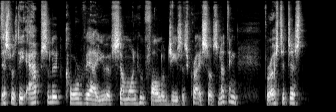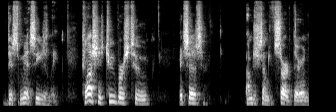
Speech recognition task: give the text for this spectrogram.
This was the absolute core value of someone who followed Jesus Christ. So it's nothing for us to just dismiss easily. Colossians 2, verse 2, it says, I'm just going to start there and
